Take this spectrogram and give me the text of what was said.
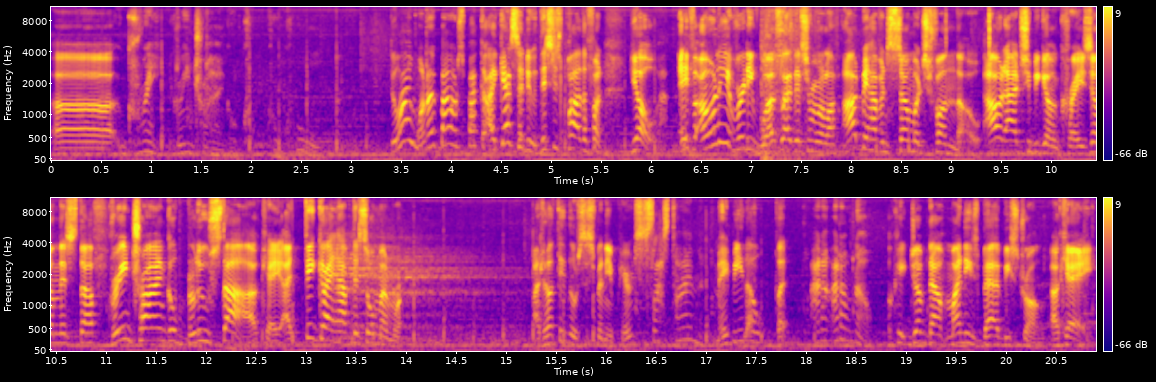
Uh, great, green triangle. Cool, cool, cool. Do I want to bounce back? I guess I do. This is part of the fun. Yo, if only it really worked like this in real life, I'd be having so much fun, though. I would actually be going crazy on this stuff. Green triangle, blue star. Okay, I think I have this all memorized. I don't think there was this many appearances last time. Maybe though, but I don't. I don't know. Okay, jump down. My knees better be strong. Okay,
